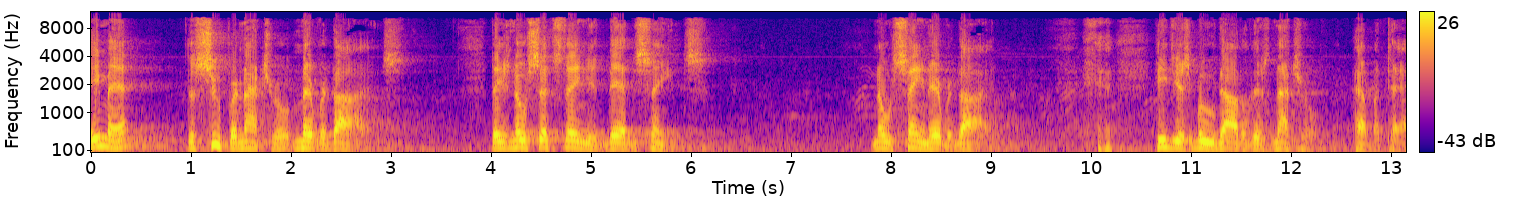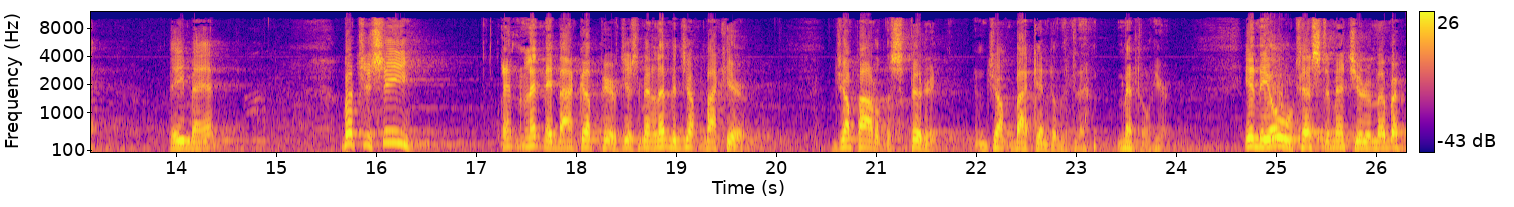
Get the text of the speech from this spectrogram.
Amen. The supernatural never dies. There's no such thing as dead saints. No saint ever died. he just moved out of this natural habitat. Amen. But you see, let, let me back up here just a minute. Let me jump back here. Jump out of the spirit and jump back into the mental here. In the Old Testament, you remember,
